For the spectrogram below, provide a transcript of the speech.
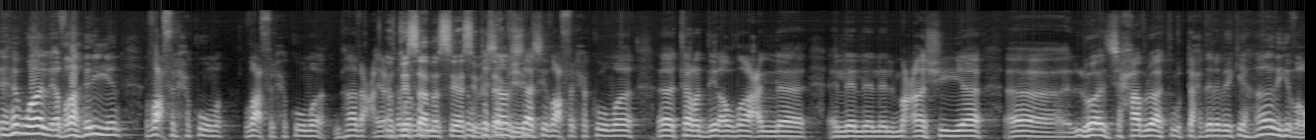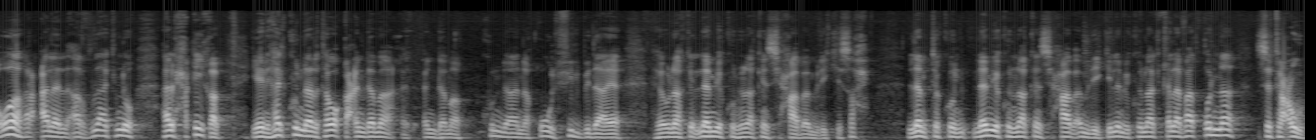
هو ظاهريا ضعف الحكومة ضعف الحكومة. هذا انقسام السياسي انقسام بالتأكيد. السياسي ضعف الحكومة تردي الأوضاع المعاشية انسحاب الولايات المتحدة الأمريكية. هذه ظواهر على الأرض لكنه الحقيقة يعني هل كنا نتوقع عندما عندما كنا نقول في البداية هناك لم يكن هناك انسحاب أمريكي صح؟ لم تكن لم يكن هناك انسحاب أمريكي، لم يكن هناك خلافات، قلنا ستعود.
